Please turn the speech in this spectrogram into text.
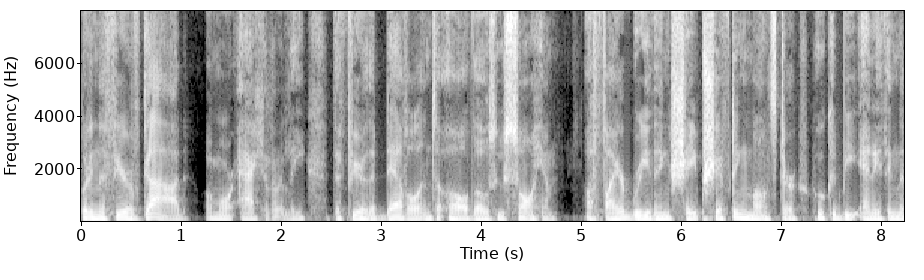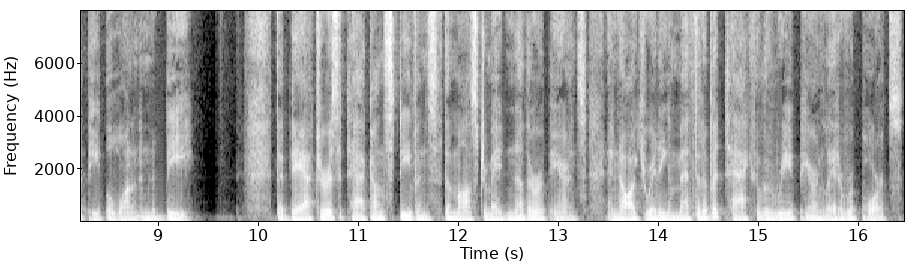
putting the fear of God, or more accurately, the fear of the devil, into all those who saw him. A fire breathing, shape shifting monster who could be anything that people wanted him to be. The day after his attack on Stevens, the monster made another appearance, inaugurating a method of attack that would reappear in later reports.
